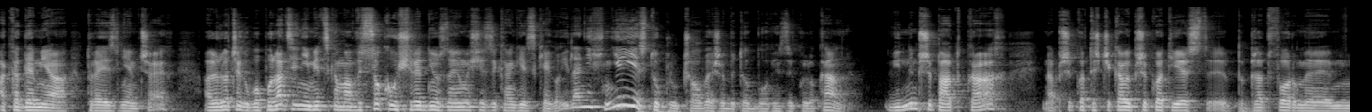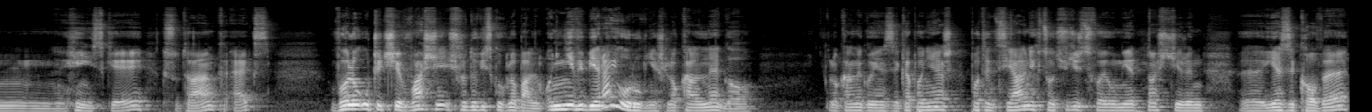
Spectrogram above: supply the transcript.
akademia, która jest w Niemczech. Ale dlaczego? Bo Polacja niemiecka ma wysoką średnią znajomość języka angielskiego i dla nich nie jest to kluczowe, żeby to było w języku lokalnym. W innych przypadkach, na przykład też ciekawy przykład jest y, platformy mm, chińskiej, Xutang, X, wolą uczyć się właśnie w środowisku globalnym. Oni nie wybierają również lokalnego, lokalnego języka, ponieważ potencjalnie chcą ćwiczyć swoje umiejętności y, językowe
